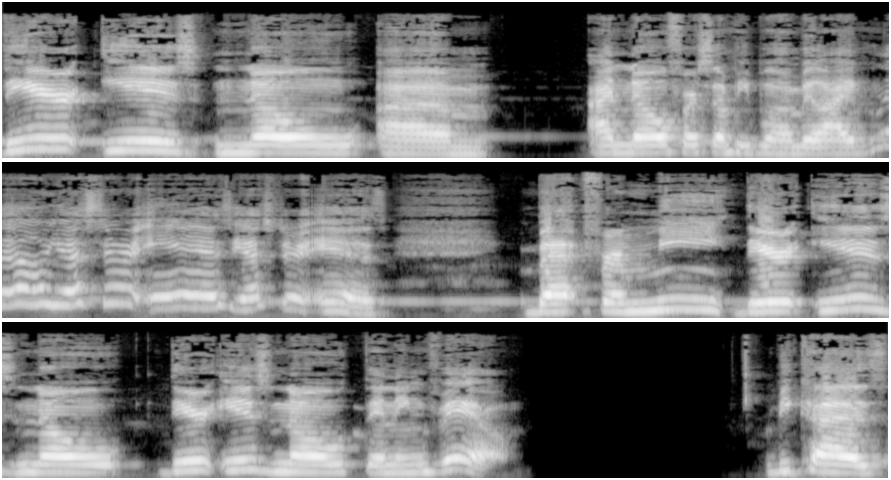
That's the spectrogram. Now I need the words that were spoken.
there is no, um, I know for some people, I'll be like, no, yes, there is. Yes, there is. But for me, there is no, there is no thinning veil because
